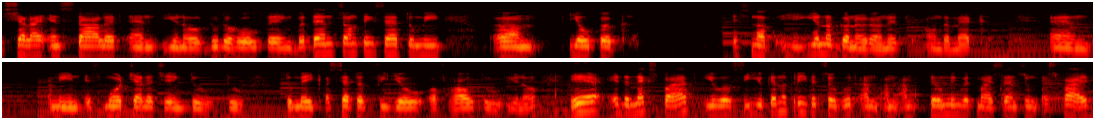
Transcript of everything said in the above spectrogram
shall I install it and you know do the whole thing? But then something said to me um, yo Puck it's not you're not gonna run it on the Mac. And I mean it's more challenging to to to make a setup video of how to you know. Here in the next part you will see you cannot read it so good. I'm, I'm, I'm filming with my Samsung S5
